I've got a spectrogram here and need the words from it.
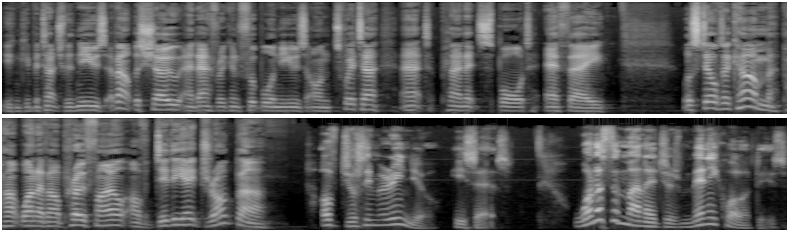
You can keep in touch with news about the show and African football news on Twitter at planetsportfa. Well, still to come, part one of our profile of Didier Drogba. Of Jose Mourinho he says. One of the manager's many qualities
